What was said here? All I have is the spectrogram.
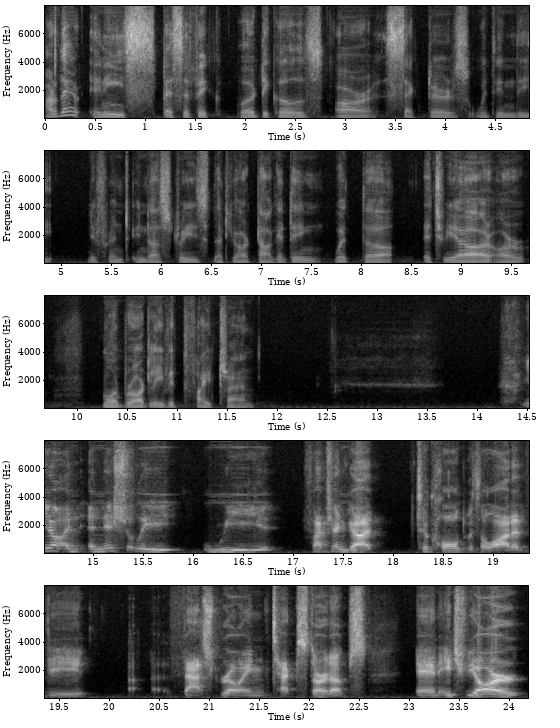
Are there any specific verticals or sectors within the different industries that you are targeting with uh, HVR or more broadly with Fivetran? You know, initially we Fivetran got took hold with a lot of the uh, fast-growing tech startups, and HVR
